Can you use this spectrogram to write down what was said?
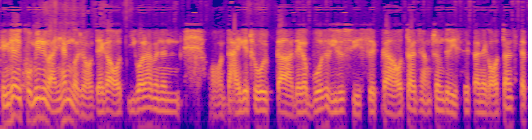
굉장히 고민을 많이 하는 거죠. 내가 어- 이걸 하면은 어, 나에게 좋을까? 내가 무엇을 이룰 수 있을까? 어떠한 장점들이 있을까? 내가 어떠한 스텝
